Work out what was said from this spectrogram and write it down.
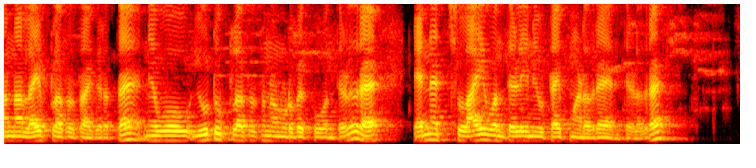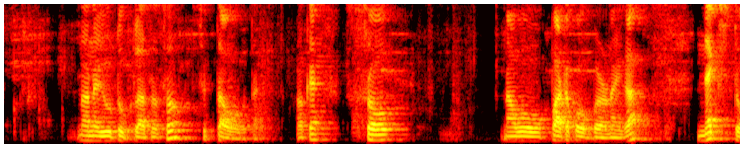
ನನ್ನ ಲೈವ್ ಕ್ಲಾಸಸ್ ಆಗಿರುತ್ತೆ. ನೀವು ಯೂಟ್ಯೂಬ್ ಕ್ಲಾಸಸ್ಸನ್ನು ನೋಡಬೇಕು ಅಂತ ಹೇಳಿದ್ರೆ ಎನ್ ಎಚ್ ಲೈವ್ ಅಂತೇಳಿ ನೀವು ಟೈಪ್ ಮಾಡಿದ್ರೆ ಅಂತ ಹೇಳಿದ್ರೆ ನನ್ನ ಯೂಟ್ಯೂಬ್ ಕ್ಲಾಸಸ್ಸು ಸಿಗ್ತಾ ಹೋಗುತ್ತೆ ಓಕೆ ಸೊ ನಾವು ಪಾಠಕ್ಕೆ ಹೋಗ್ಬಿಡೋಣ ಈಗ. ನೆಕ್ಸ್ಟು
